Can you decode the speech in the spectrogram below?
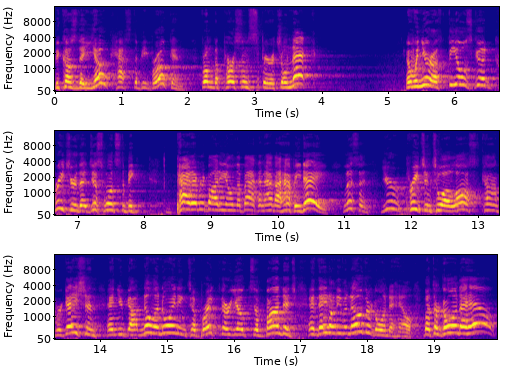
because the yoke has to be broken from the person's spiritual neck. And when you're a feels good preacher that just wants to be pat everybody on the back and have a happy day. Listen, you're preaching to a lost congregation and you've got no anointing to break their yokes of bondage and they don't even know they're going to hell, but they're going to hell.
